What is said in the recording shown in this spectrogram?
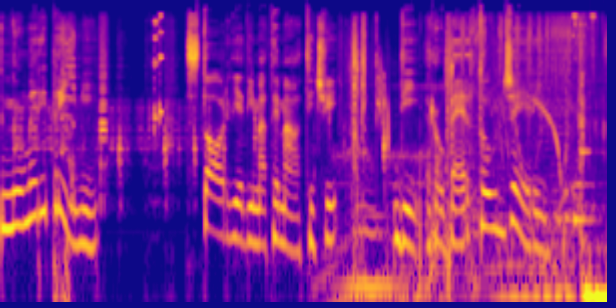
Numeri primi. Storie di matematici di Roberto Uggeri.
